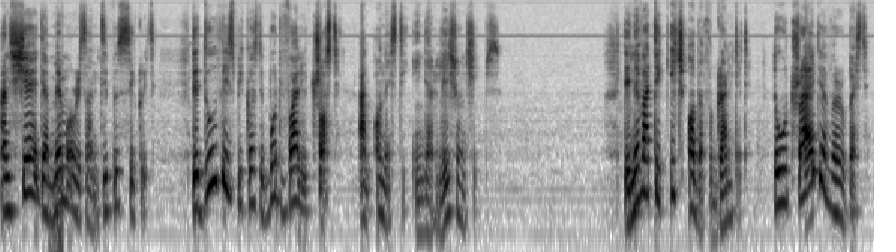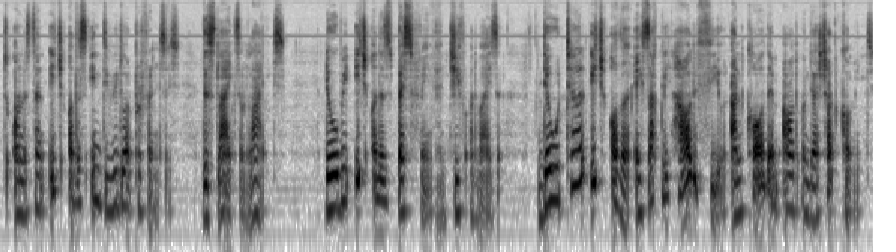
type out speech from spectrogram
and share their memories and deepest secrets. They do this because they both value trust and honesty in their relationships. They never take each other for granted. They will try their very best to understand each other's individual preferences, dislikes and likes. They will be each other's best friend and chief advisor. They will tell each other exactly how they feel and call them out on their shortcomings.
